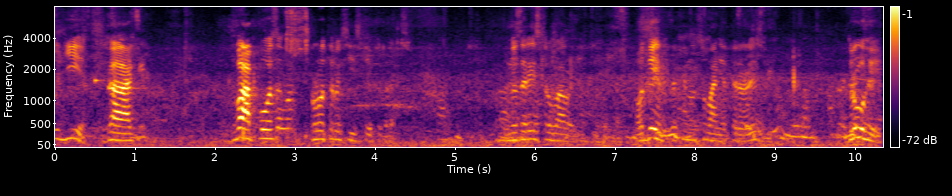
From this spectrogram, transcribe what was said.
суді в Гаазі два позови проти Російської Федерації. Ми зареєстрували один за фінансування терористів, другий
